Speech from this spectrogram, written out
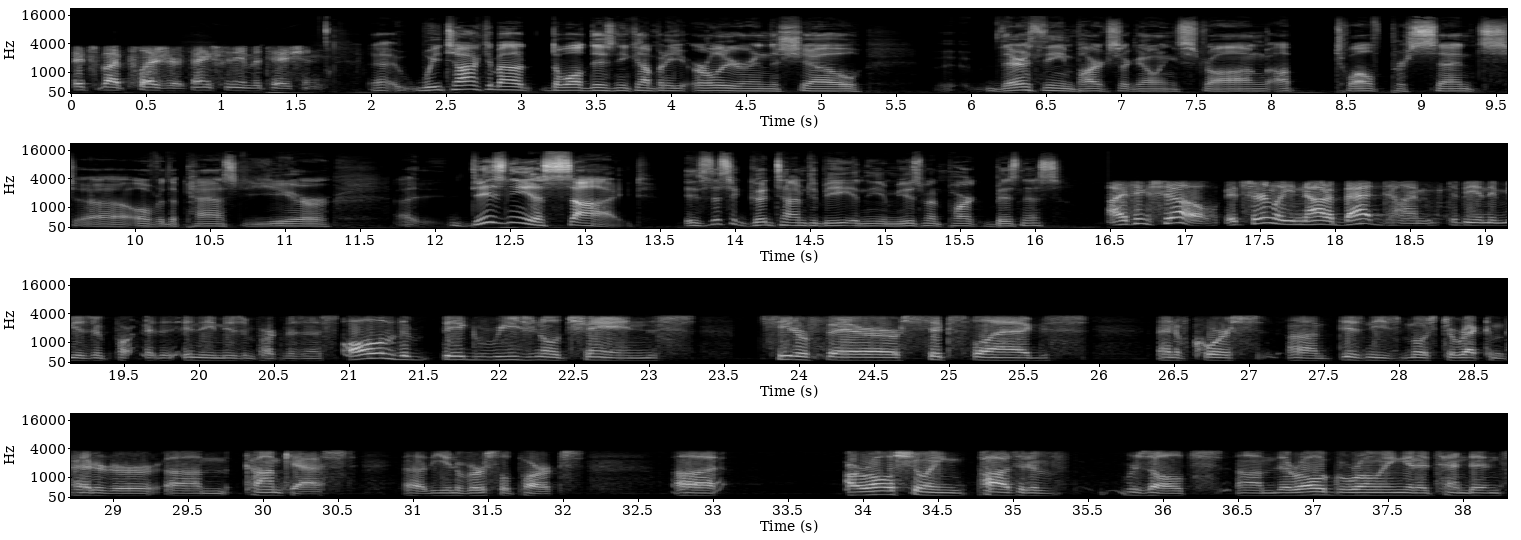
It's my pleasure. Thanks for the invitation. Uh, we talked about the Walt Disney Company earlier in the show. Their theme parks are going strong, up 12% uh, over the past year. Uh, Disney aside, is this a good time to be in the amusement park business? I think so. It's certainly not a bad time to be in the music par- in the amusement park business. All of the big regional chains, Cedar Fair, Six Flags, and of course uh, Disney's most direct competitor, um, Comcast, uh, the Universal parks, uh, are all showing positive results. Um, they're all growing in attendance.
